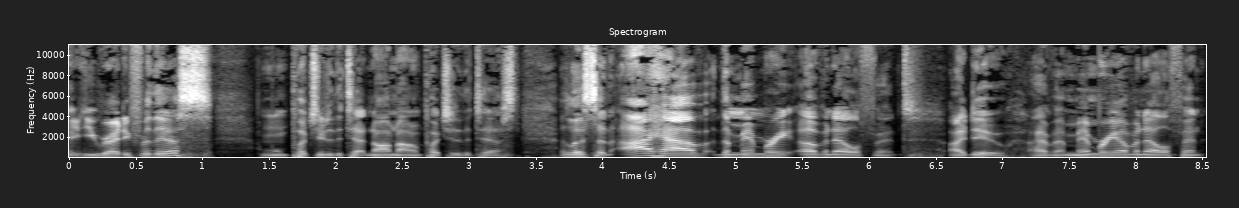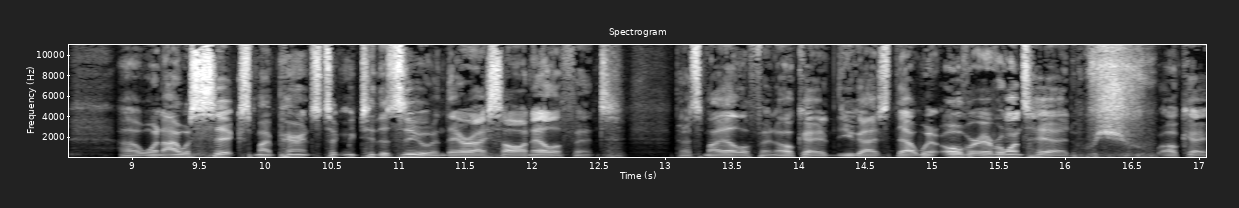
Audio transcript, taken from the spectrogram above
Are you ready for this? I'm going to put you to the test. No, I'm not going to put you to the test. Listen, I have the memory of an elephant. I do. I have a memory of an elephant. Uh, when I was six, my parents took me to the zoo, and there I saw an elephant. That's my elephant. Okay, you guys, that went over everyone's head. Okay.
